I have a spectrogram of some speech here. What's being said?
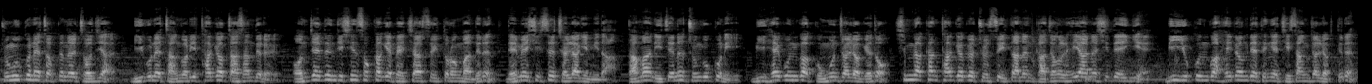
중국군의 접근을 저지할 미군의 장거리 타격 자산들을 언제든지 신속하게 배치할 수 있도록 만드는 네메시스 전략입니다. 다만 이제는 중국군이 미 해군과 공군 전력에도 심각한 타격을 줄 수 있다는 가정을 해야 하는 시대이기에 미 육군과 해병대 등의 지상 전력들은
